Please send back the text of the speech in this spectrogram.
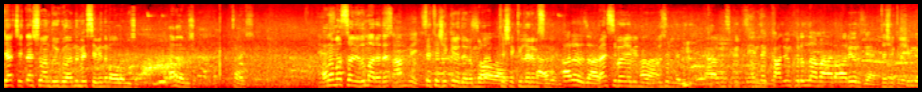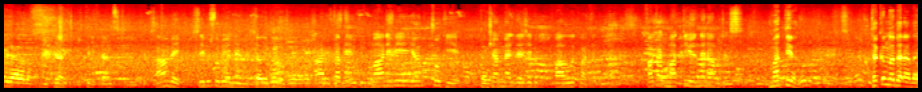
Gerçekten şu an duygulandım ve sevindim ağlamayacağım. Ağlamayacağım. Hayır. Aramaz sanıyordum aradı. Sami Bey, Size teşekkür ediyorum. Sağ ol Burada abi. teşekkürlerimi sunuyorum. Ararız abi. Ben sizi böyle bilmiyordum. Özür dilerim. Kalbin sıkıntısı. Benim de kalbim kırıldı ama ar- arıyoruz yani. Teşekkür ederim. Şimdi bile aradım. Sami Bey size bir soru yönlendireceğim. Tabii buyurun. Abi tabii manevi yön çok iyi. Mükemmel derece bir bağlılık var takımda. Fakat maddi yönde ne yapacağız? Maddi yön. Takımla beraber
